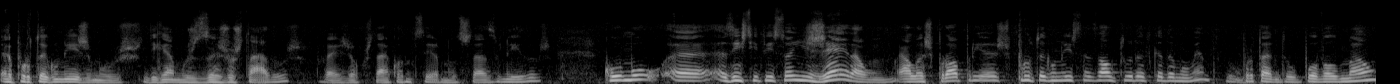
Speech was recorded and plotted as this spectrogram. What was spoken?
a protagonismos, digamos, desajustados, veja o que está a acontecer nos Estados Unidos, como uh, as instituições geram elas próprias protagonistas à altura de cada momento. Portanto, o povo alemão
